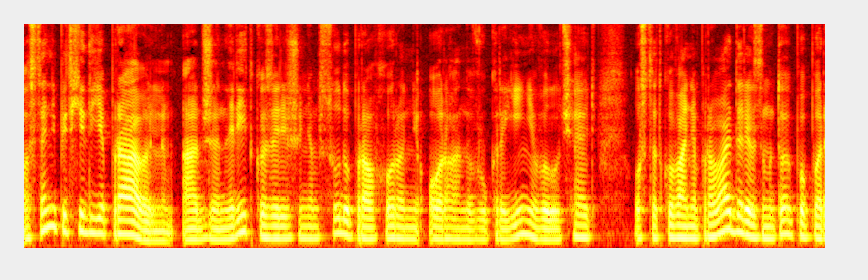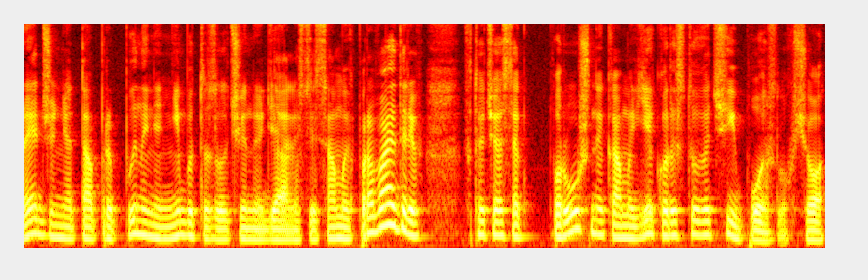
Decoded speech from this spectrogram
Останній підхід є правильним, адже нерідко за рішенням суду правоохоронні органи в Україні вилучають устаткування провайдерів з метою попередження та припинення нібито злочинної діяльності самих провайдерів, в той час як порушниками є користувачі послуг, що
